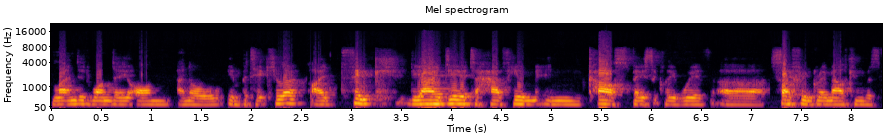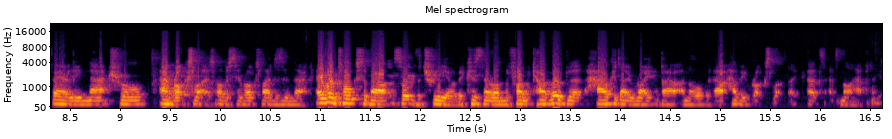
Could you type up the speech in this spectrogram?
landed one day on Anole in particular. I think the idea to have him in cast basically with uh, Cipher and Graymalkin was fairly natural. And Rockslide, obviously, Rockslide is in there. Everyone talks about sort of the trio because they're on the front cover, but how could I write about Anole without having Rockslide? Like, that's, that's not happening.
